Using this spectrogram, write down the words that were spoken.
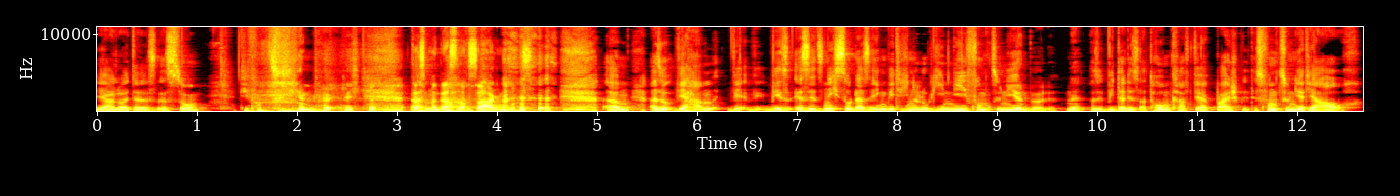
Ja, Leute, es ist so. Die funktionieren wirklich. Dass man das noch sagen muss. Ähm, also wir haben, wir, wir, es ist jetzt nicht so, dass irgendwie Technologie nie funktionieren würde. Ne? Also wieder das Atomkraftwerk-Beispiel, das funktioniert ja auch.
